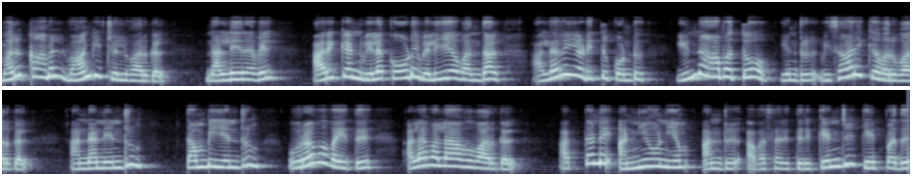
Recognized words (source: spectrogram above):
மறுக்காமல் வாங்கிச் செல்வார்கள். நள்ளிரவில் அரிக்கன் விளக்கோடு வெளியே வந்தால் அலறி அடித்துக்கொண்டு என்ன ஆபத்தோ? என்று விசாரிக்க வருவார்கள். அண்ணன் என்றும் தம்பி என்றும் உறவு வைத்து அளவலாவுவார்கள். அத்தனை அந்யோன்யம் அன்று அவசரத்திற்கென்று கேட்பது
